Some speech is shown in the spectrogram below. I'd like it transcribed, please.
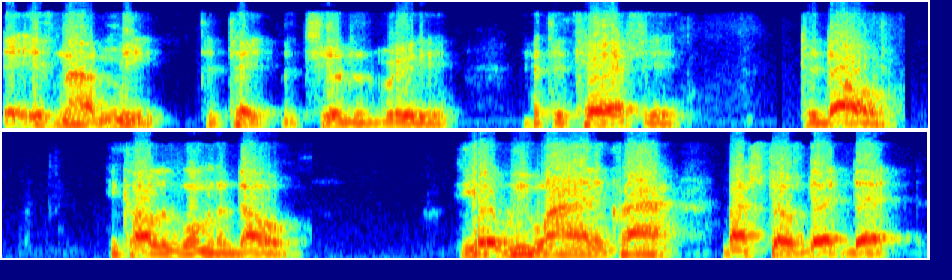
It is not meet to take the children's bread and to cast it to dogs. He called this woman a dog. Yet we whine and cry by stuff that that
